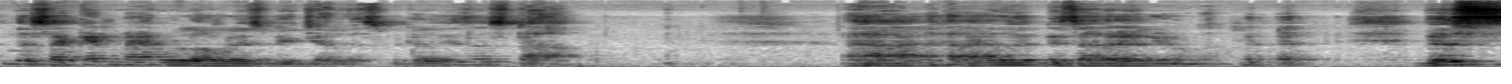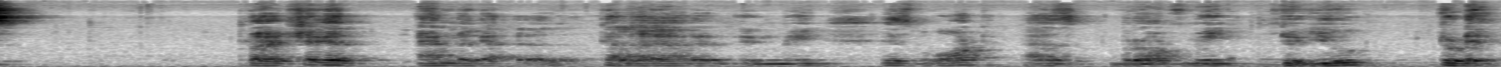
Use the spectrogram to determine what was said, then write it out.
And the second man will always be jealous because he's a star. അത് നിസ്സാര കാര്യമാണ് ദിസ് പ്രേക്ഷകൻ ആൻഡ് കലാകാരൻ in me is what has brought me today.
